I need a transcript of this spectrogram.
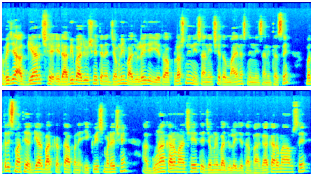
હવે જે અગિયાર છે એ ડાબી બાજુ છે, તેને જમણી બાજુ લઈ જઈએ તો આ પ્લસની નિશાની છે, તો માઇનસની નિશાની થશે. બત્રીસમાંથી અગિયાર બાદ કરતાં આપણને એકવીસ મળે છે. આ ગુણાકારમાં છે, તે જમણી બાજુ લઈ જતા ભાગાકારમાં આવશે.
